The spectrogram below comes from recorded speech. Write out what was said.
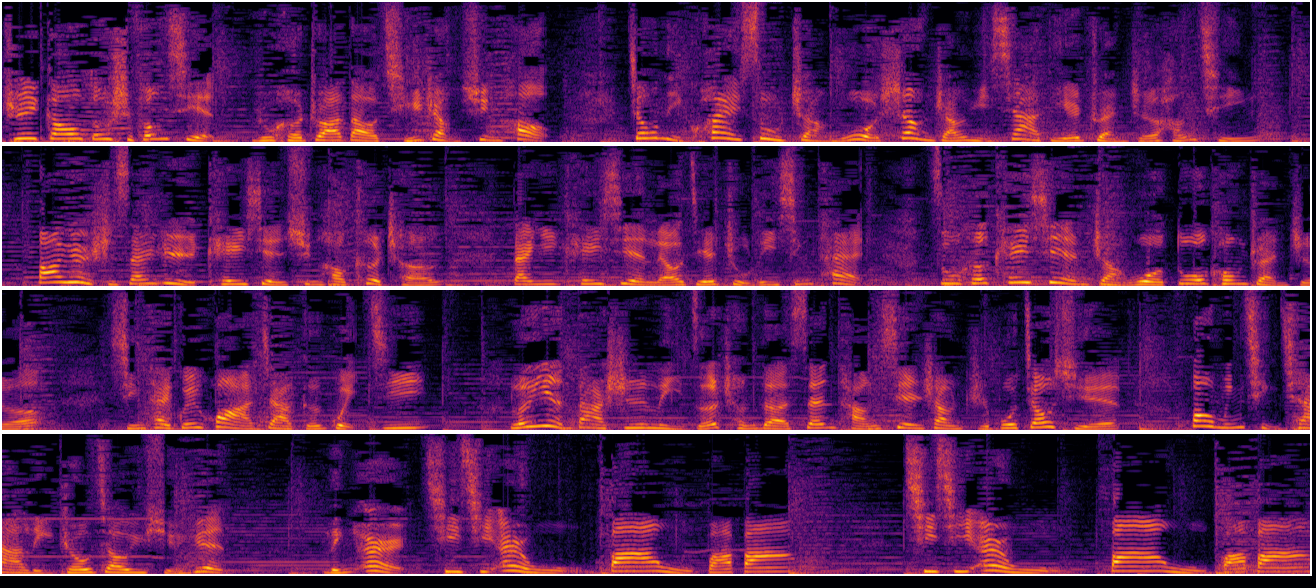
追高都是风险，如何抓到起涨讯号？教你快速掌握上涨与下跌转折行情。八月十三日 K 线讯号课程，单一 K 线了解主力心态，组合 K 线掌握多空转折，形态规划价格轨迹。冷眼大师李泽成的三堂线上直播教学，报名请洽李州教育学院，零二七七二五八五八八，七七二五八五八八。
